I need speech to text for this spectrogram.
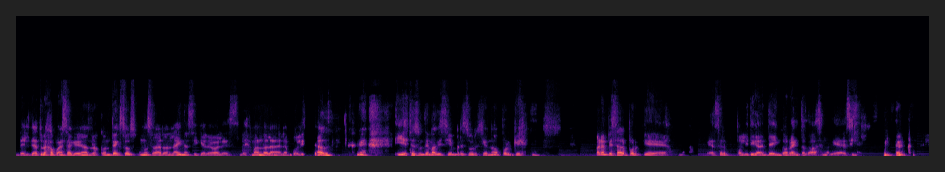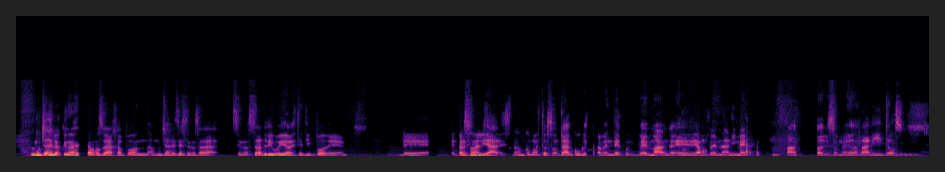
de literatura japonesa que vienen en otros contextos. Uno se va a dar online, así que luego les, les mando la, la publicidad. y este es un tema que siempre surge, ¿no? Porque, para empezar, porque, voy a ser políticamente incorrecto, acabo de lo que voy a decir. Muchos de los que nos dedicamos a Japón, muchas veces se nos ha, se nos ha atribuido este tipo de, de, personalidades, ¿no? Como estos otaku que solamente ven manga, eh, digamos, ven anime, manga, son medios raritos.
